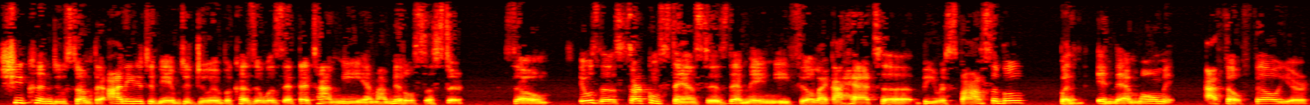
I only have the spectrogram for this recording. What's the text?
she couldn't do something, I needed to be able to do it because it was at that time me and my middle sister. So it was the circumstances that made me feel like I had to be responsible. But in that moment, I felt failure.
